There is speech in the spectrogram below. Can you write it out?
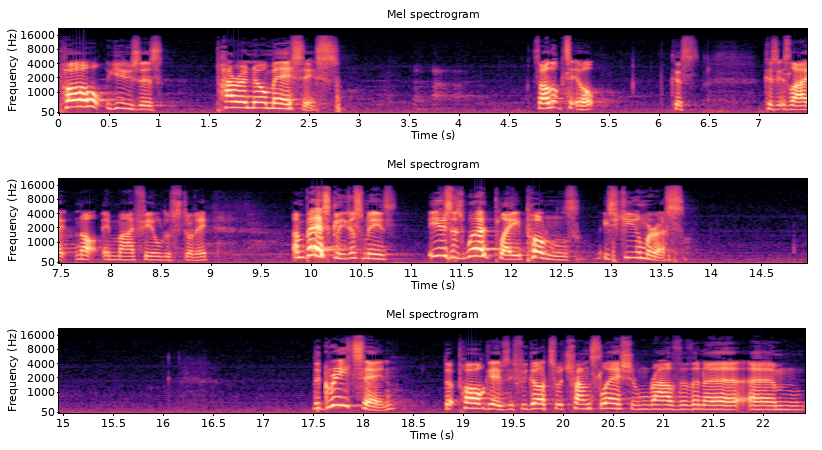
Paul uses paranomasis. So I looked it up because it's like not in my field of study. And basically, just means he uses wordplay, puns, he's humorous. The greeting that Paul gives, if we go to a translation rather than a, um,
